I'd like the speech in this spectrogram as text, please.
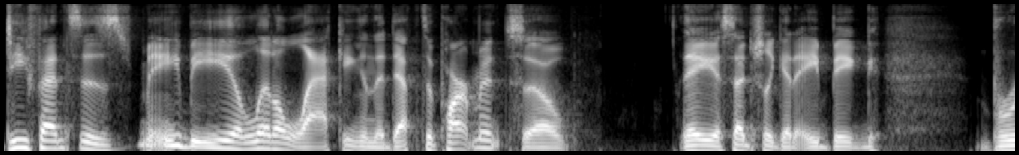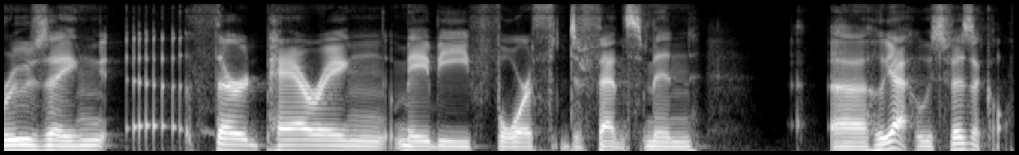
defense is maybe a little lacking in the depth department. So they essentially get a big bruising uh, third pairing, maybe fourth defenseman uh, who, yeah, who's physical.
